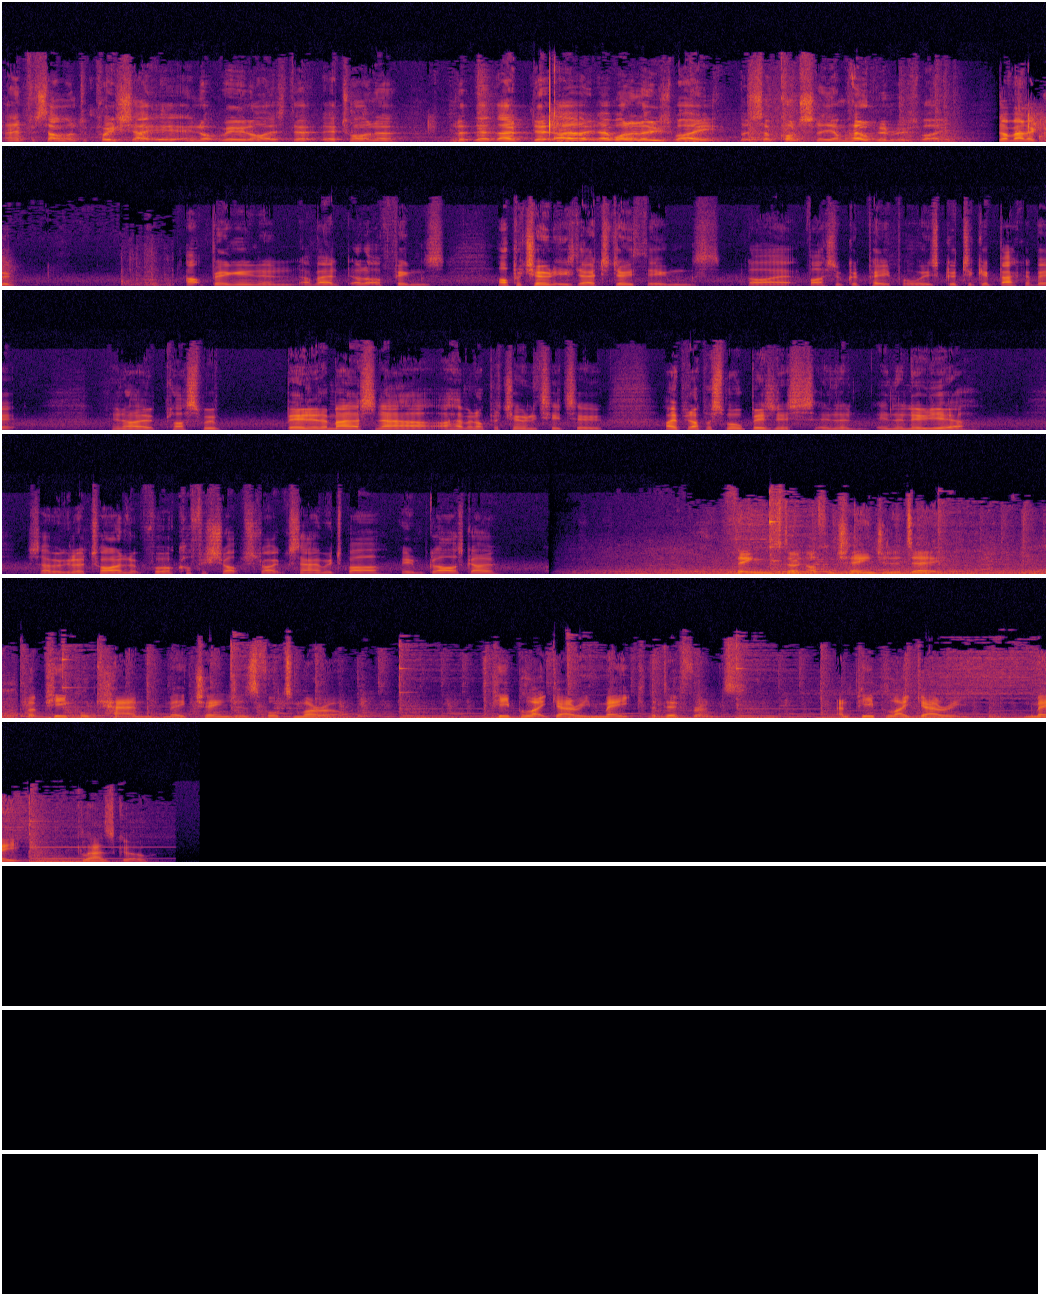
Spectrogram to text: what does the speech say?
and for someone to appreciate it and not realise that they're trying to, that they, that they, they want to lose weight, but subconsciously I'm helping them lose weight. I've had a good upbringing and I've had a lot of things, opportunities there to do things, like by some good people. It's good to give back a bit, you know. Plus, with being in Emmaus now, I have an opportunity to open up a small business in the, in the new year. So we're going to try and look for a coffee shop stroke sandwich bar in Glasgow. Things don't often change in a day, but people can make changes for tomorrow. People like Gary make the difference, and people like Gary make Glasgow.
